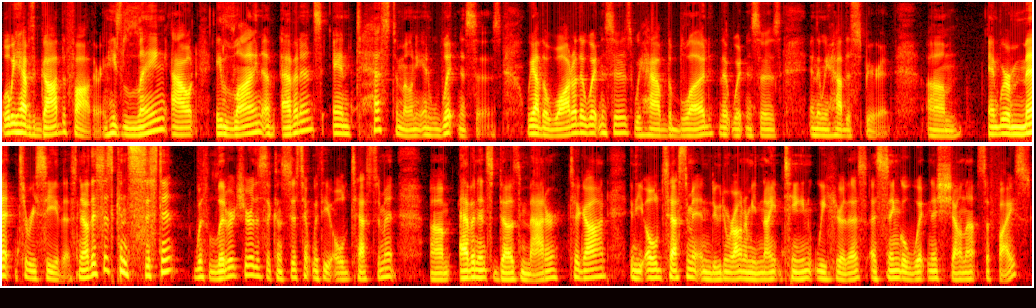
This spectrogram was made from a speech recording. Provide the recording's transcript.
What we have is God the Father, and He's laying out a line of evidence and testimony and witnesses. We have the water that witnesses, we have the blood that witnesses, and then we have the Spirit. Um, and we're meant to receive this. Now, this is consistent with literature. This is consistent with the Old Testament. Um, evidence does matter to God. In the Old Testament, in Deuteronomy 19, we hear this a single witness shall not suffice.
